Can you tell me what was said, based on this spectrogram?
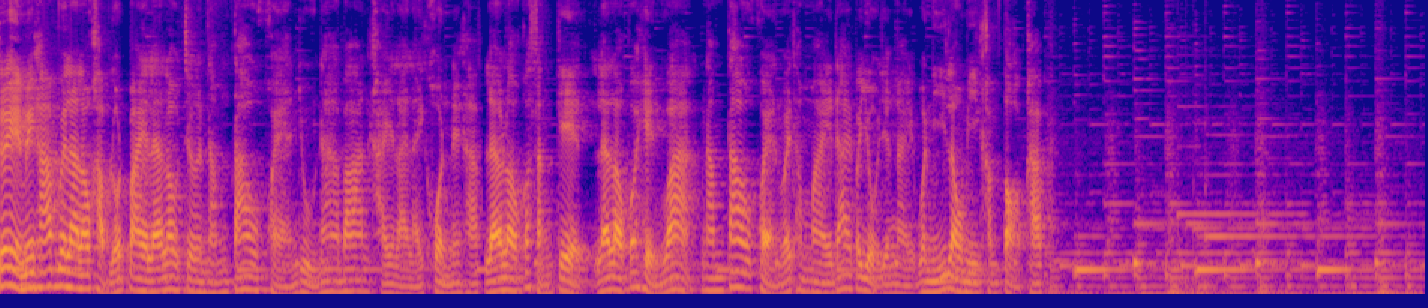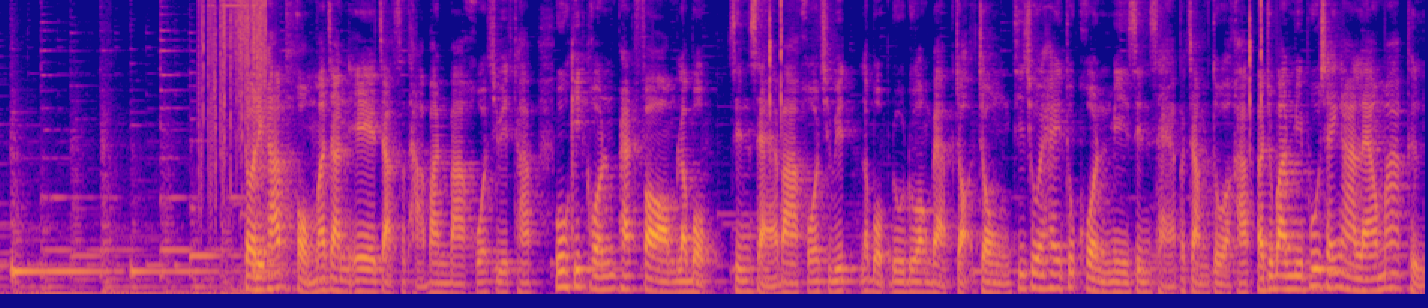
เคยเห็นไหมครับเวลาเราขับรถไปแล้วเราเจอน้ำเต้าแขวนอยู่หน้าบ้านใครหลาย ๆ คนนะครับแล้วเราก็สังเกตและเราก็เห็นว่าน้ำเต้าแขวนไว้ทำไมได้ประโยชน์ยังไง วันนี้เรามีคำตอบครับสวัสดีครับ ผมอาจารย์เอจากสถาบันบาร์โค้ดชีวิตครับ ผู้คิดค้นแพลตฟอร์ม ระบบ สินแสบาร์โค้ดชีวิต ระบบดูดวงแบบเจาะจง ที่ช่วยให้ทุกคนมีสินแสประจำตัวครับ ปัจจุบันมีผู้ใช้งานแล้วมากถึง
